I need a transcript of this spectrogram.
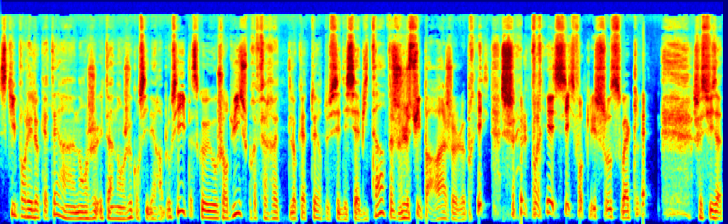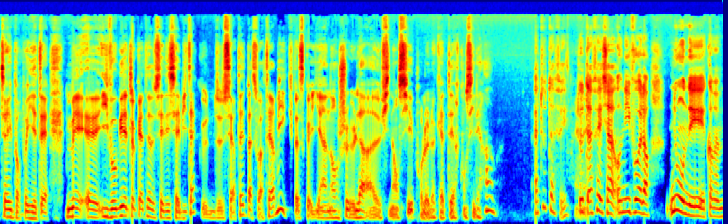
Ce qui, pour les locataires, un enjeu, est un enjeu considérable aussi, parce qu'aujourd'hui, je préfère être locataire de CDC Habitat. Enfin, je ne le suis pas, hein, je, le précise, je le précise pour que les choses soient claires. Je suis un terrible propriétaire. Mais euh, il vaut mieux être locataire de CDC Habitat que de certaines passoires thermiques, parce qu'il y a un enjeu là euh, financier pour le locataire considérable. Ah, tout à fait, tout à fait. au niveau, alors, nous, on est quand même,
